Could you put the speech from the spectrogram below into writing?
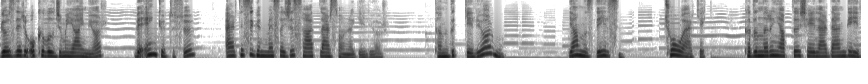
gözleri o kıvılcımı yaymıyor ve en kötüsü ertesi gün mesajı saatler sonra geliyor. Tanıdık geliyor mu? Yalnız değilsin. Çoğu erkek kadınların yaptığı şeylerden değil,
